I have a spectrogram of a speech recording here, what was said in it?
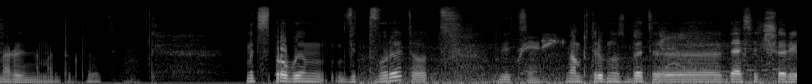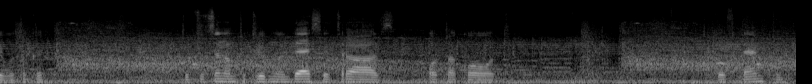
Мерлін на мене так дивиться. Ми це спробуємо відтворити, от дивіться. Нам потрібно збити е, 10 шарів отаких. Тобто це нам потрібно 10 раз отако от. Тако в темпі.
